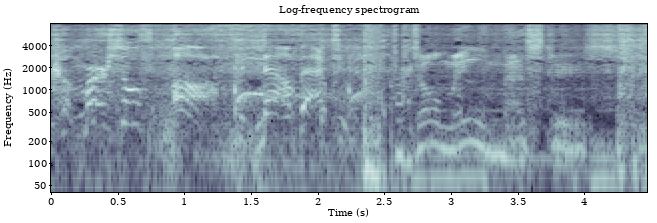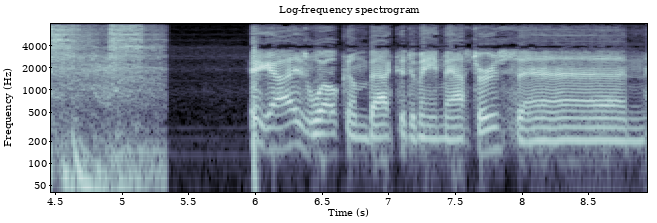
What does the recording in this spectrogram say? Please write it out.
Commercials off. Now back to Domain Masters. Hey guys, welcome back to Domain Masters, and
